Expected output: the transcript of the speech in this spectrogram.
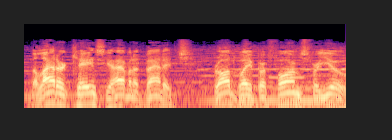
In the latter case, you have an advantage. Broadway performs for you.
